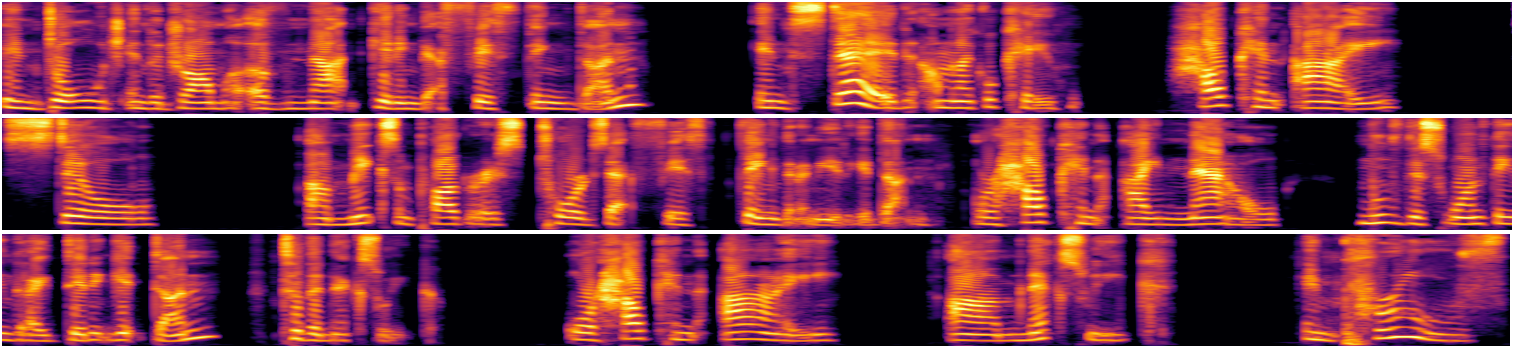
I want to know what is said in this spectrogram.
indulge in the drama of not getting that fifth thing done. Instead, I'm like, okay, how can I still uh, make some progress towards that fifth thing that I need to get done? Or how can I now move this one thing that I didn't get done to the next week? Or how can I um, next week improve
